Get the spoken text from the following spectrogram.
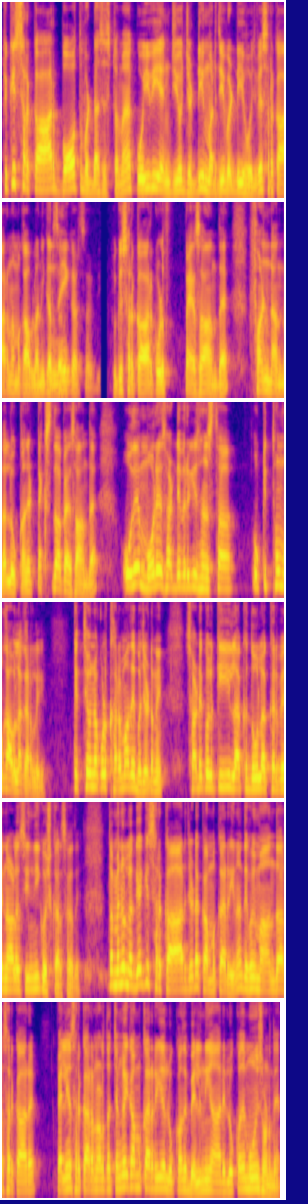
ਕਿਉਂਕਿ ਸਰਕਾਰ ਬਹੁਤ ਵੱਡਾ ਸਿਸਟਮ ਹੈ ਕੋਈ ਵੀ ਐਨਜੀਓ ਜੱਡੀ ਮਰਜ਼ੀ ਵੱਡੀ ਹੋ ਜਾਵੇ ਸਰਕਾਰ ਨਾਲ ਮੁਕਾਬਲਾ ਨਹੀਂ ਕਰ ਸਕਦੀ। ਨਹੀਂ ਕਰ ਸਕਦੀ। ਕਿਉਂਕਿ ਸਰਕਾਰ ਕੋਲ ਪੈਸਾ ਆਂਦਾ ਹੈ ਫੰਡ ਆਂਦਾ ਲੋਕਾਂ ਦੇ ਟੈਕਸ ਦਾ ਪੈਸਾ ਆਂਦਾ ਹੈ ਉਹਦੇ ਮੋਹਰੇ ਸਾਡੇ ਵਰਗੀ ਸੰਸਥਾ ਉਹ ਕਿੱਥੋਂ ਮੁਕਾਬਲਾ ਕਰ ਲੇਗੀ ਕਿੱਥੇ ਉਹਨਾਂ ਕੋਲ ਖਰਮਾਂ ਦੇ ਬਜਟ ਨੇ? ਸਾਡੇ ਕੋਲ ਕੀ ਲੱਖ 2 ਲੱਖ ਰੁਪਏ ਨਾਲ ਅਸੀਂ ਨਹੀਂ ਕੁਝ ਕਰ ਸਕਦੇ। ਤਾਂ ਮੈਨੂੰ ਲੱਗਿਆ ਕਿ ਸਰਕਾਰ ਜਿਹੜਾ ਕੰਮ ਕਰ ਰਹੀ ਹੈ ਨਾ ਦੇਖੋ ਇਮਾਨਦਾਰ ਸਰਕਾਰ ਹੈ। ਪਹਿਲੀਆਂ ਸਰਕਾਰਾਂ ਨਾਲੋਂ ਤਾਂ ਚੰਗਾ ਹੀ ਕੰਮ ਕਰ ਰਹੀ ਹੈ ਲੋਕਾਂ ਦੇ ਬਿੱਲ ਨਹੀਂ ਆ ਰਹੇ ਲੋਕਾਂ ਦੇ ਮੂੰਹ ਹੀ ਸੁਣਦੇ ਆ।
